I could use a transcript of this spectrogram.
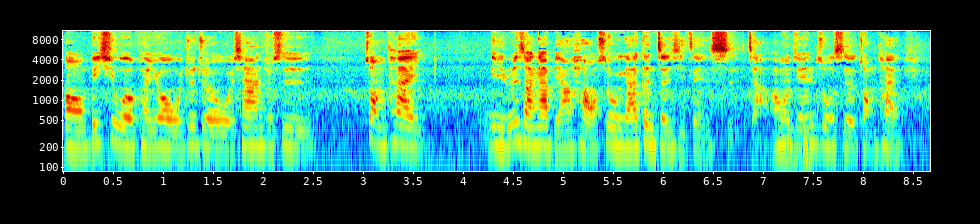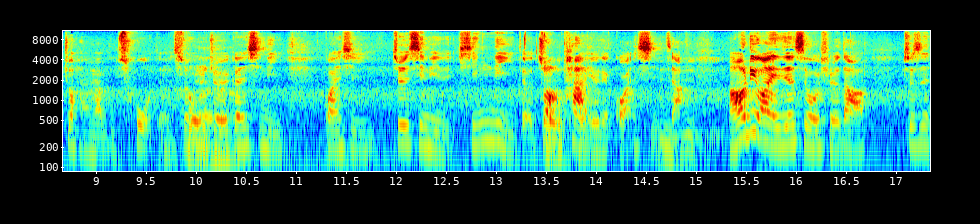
嗯，比起我的朋友，我就觉得我现在就是状态理论上应该比较好，所以我应该更珍惜这件事。这样，然后我今天做事的状态就还蛮不错的，所以我就觉得跟心理关系，就是心理心理的状态有点关系。这样，嗯然后另外一件事我学到就是，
